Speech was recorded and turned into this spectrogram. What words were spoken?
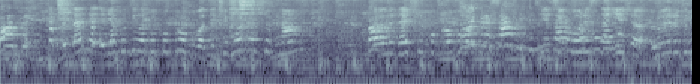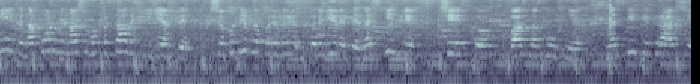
Ви знаєте, я хотіла би попробувати, чи можна, щоб нам дали дещо ви попробувати? присаджуйтесь, І це корисна їжа. Ви розумієте, на форумі нашому писали клієнти, що потрібно перевірити, наскільки чисто у вас на кухні, наскільки краще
